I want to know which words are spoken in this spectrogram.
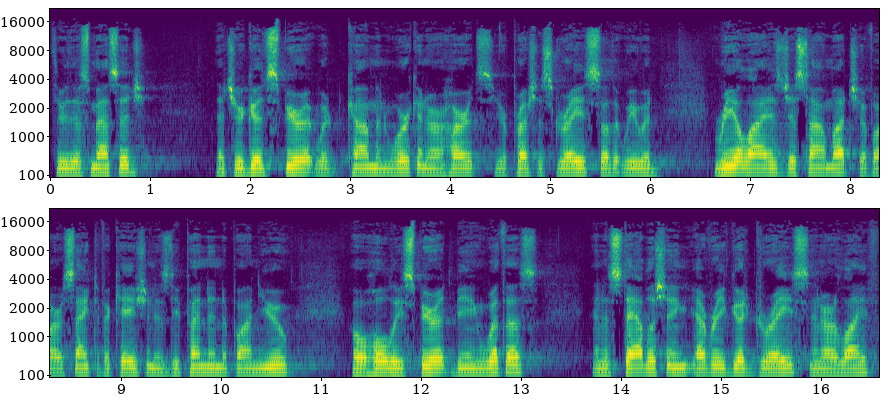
through this message, that your good spirit would come and work in our hearts, your precious grace, so that we would realize just how much of our sanctification is dependent upon you, O Holy Spirit, being with us and establishing every good grace in our life.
